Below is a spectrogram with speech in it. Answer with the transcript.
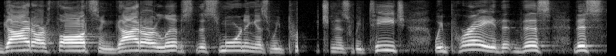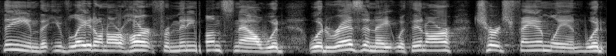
guide our thoughts and guide our lips this morning as we preach and as we teach. We pray that this, this theme that you've laid on our heart for many months now would, would resonate within our church family and would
